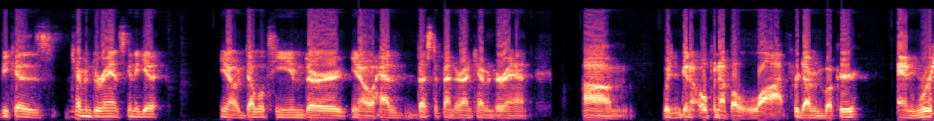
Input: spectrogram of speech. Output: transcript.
because Kevin Durant's going to get you know double teamed or you know have the best defender on Kevin Durant, um, which is going to open up a lot for Devin Booker, and we're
